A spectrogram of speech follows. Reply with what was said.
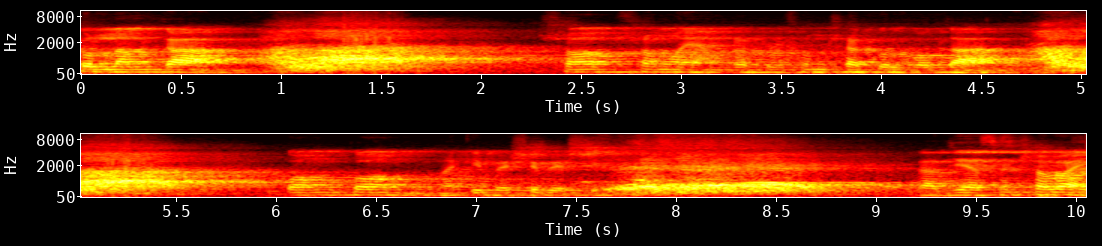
করলাম কার সব সময় আমরা প্রশংসা করব কার? কম কম নাকি বেশি বেশি? রাজি আছেন সবাই?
